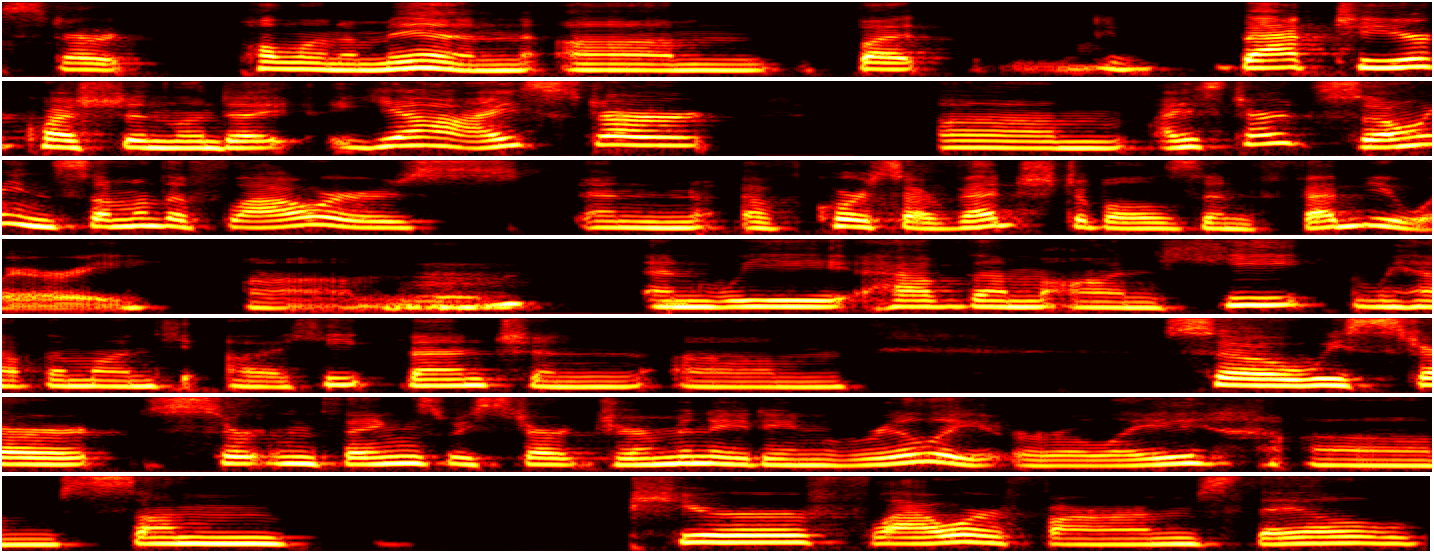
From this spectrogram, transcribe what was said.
start pulling them in um, but back to your question, Linda, yeah, I start um, I start sowing some of the flowers and of course our vegetables in February. Um, mm-hmm. And we have them on heat, we have them on a heat bench. And um, so we start certain things, we start germinating really early. Um, some pure flower farms they'll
